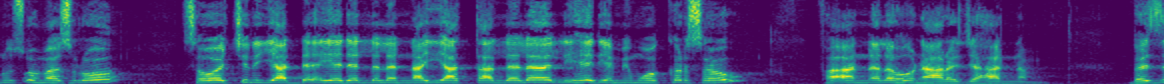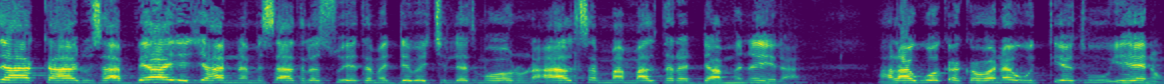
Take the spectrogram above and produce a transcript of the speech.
ንጹህ መስሎ ሰዎችን እየደለለና እያታለለ ሊሄድ የሚሞክር ሰው ፈአነ ለሁ ናረ ጀሃነም። በዚህ አካሃዱ ሳቢያ የጀሃነም እሳት ለሱ የተመደበችለት መሆኑን አልሰማም አልተረዳምን? ይላል። አላወቀ ከሆነ ውጤቱ ይሄ ነው።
